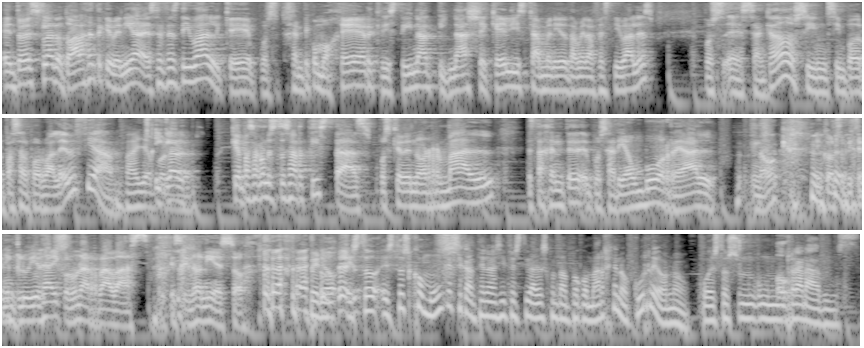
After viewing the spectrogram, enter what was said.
Entonces, claro, toda la gente que venía a ese festival, que pues gente como Ger, Cristina, Tinashe, Kellys, que han venido también a festivales, pues eh, se han quedado sin, sin poder pasar por Valencia. Vaya y por claro, Dios. ¿qué pasa con estos artistas? Pues que de normal esta gente pues haría un búho real, ¿no? Y con su piscina incluida y con unas rabas, porque si no, ni eso. Pero esto, esto es común que se cancelen así festivales con tan poco margen, ¿ocurre o no? ¿O esto es un, un Oh. rara avis?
